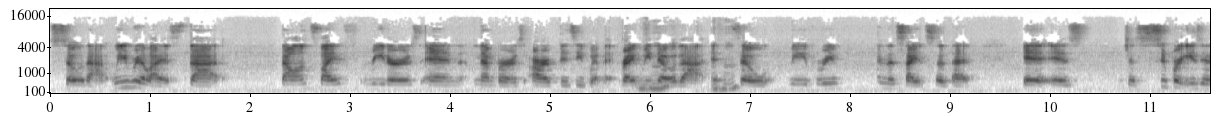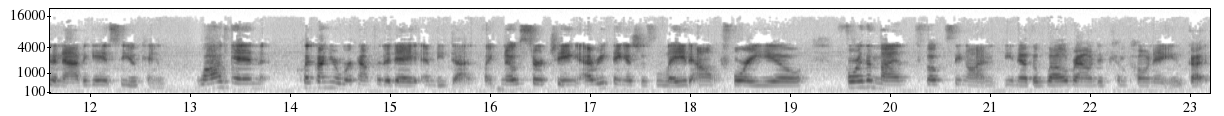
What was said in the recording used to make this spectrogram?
so that we realize that balanced life readers and members are busy women, right? We Mhm. know that. And so we've redesigned the site so that it is just super easy to navigate so you can log in, click on your workout for the day, and be done. Like no searching, everything is just laid out for you for the month, focusing on, you know, the well rounded component. You've got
